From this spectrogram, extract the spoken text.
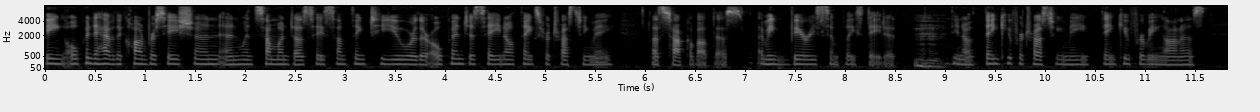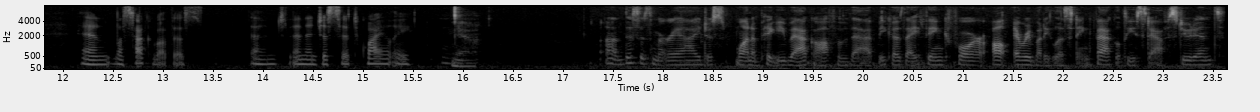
being open to having the conversation. And when someone does say something to you or they're open, just say, you know, thanks for trusting me. Let's talk about this. I mean, very simply stated. Mm-hmm. You know, thank you for trusting me. Thank you for being honest. And let's talk about this. And, and then just sit quietly. Yeah. Uh, this is Maria. I just want to piggyback off of that because I think for all, everybody listening, faculty, staff, students,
